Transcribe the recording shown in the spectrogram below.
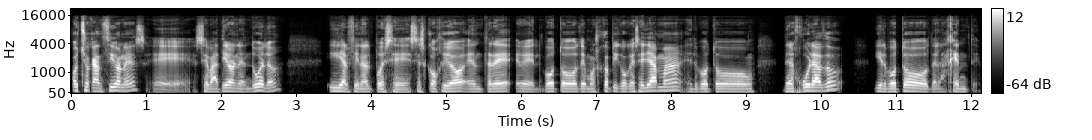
ocho canciones se batieron en duelo y al final pues se escogió entre el voto demoscópico que se llama, el voto del jurado y el voto de la gente.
